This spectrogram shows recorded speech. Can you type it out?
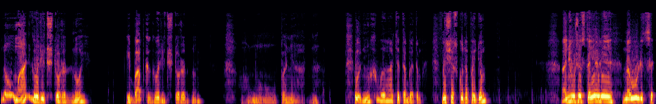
Ну, мать говорит, что родной, и бабка говорит, что родной. Ну, понятно. Ой, ну хватит об этом. Мы сейчас куда пойдем? Они уже стояли на улице.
